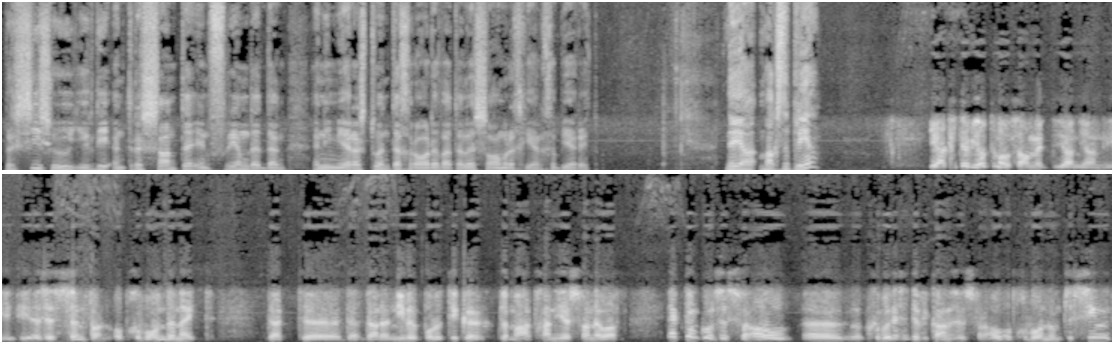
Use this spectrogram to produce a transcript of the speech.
Presies hoe hierdie interessante en vreemde ding in die meer as 20 grade wat hulle saam regeer gebeur het. Nee ja, Max de Pre? Ja, ek stem heeltemal saam met Jan Jan. Hier is 'n sin van opgewondenheid dat eh uh, daar 'n nuwe politieke klimaat gaan heers van nou af. Ek dink ons is veral eh uh, gewone Suid-Afrikaners is veral opgewonde om te sien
